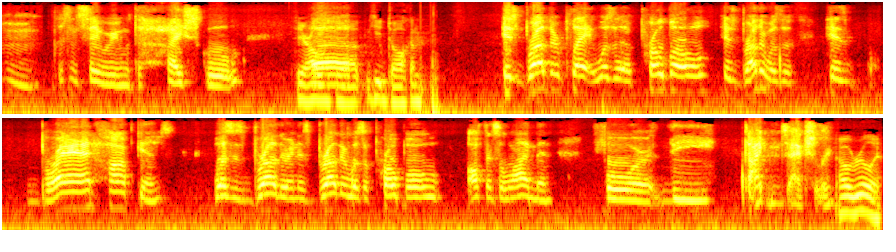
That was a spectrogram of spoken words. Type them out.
Hmm, doesn't say where he went to high school. Here, I'll look it Uh, up. Keep talking. His brother played was a Pro Bowl. His brother was a his Brad Hopkins was his brother, and his brother was a Pro Bowl offensive lineman for the Titans, actually. Oh, really?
